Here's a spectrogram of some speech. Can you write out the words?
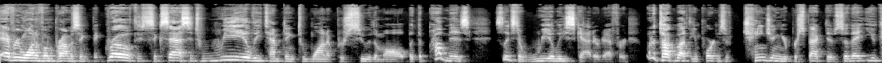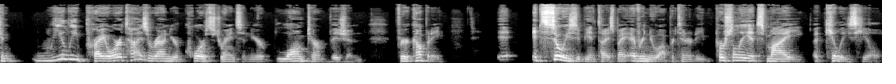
every one of them promising big growth, success. It's really tempting to want to pursue them all. But the problem is, this leads to really scattered effort. I want to talk about the importance of changing your perspective so that you can really prioritize around your core strengths and your long term vision for your company. It, it's so easy to be enticed by every new opportunity. Personally, it's my Achilles heel.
